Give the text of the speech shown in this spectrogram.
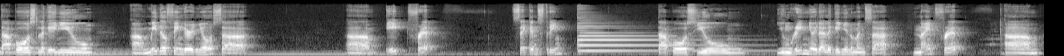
Tapos, lagay nyo yung um, middle finger nyo sa um, 8th fret, 2nd string. Tapos, yung yung ring nyo, ilalagay nyo naman sa 9th fret, um,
